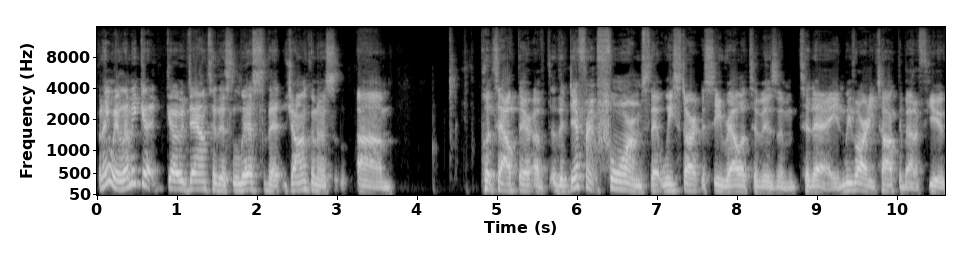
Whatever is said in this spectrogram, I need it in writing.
But anyway, let me get go down to this list that Jankonius um, puts out there of the different forms that we start to see relativism today, and we've already talked about a few.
